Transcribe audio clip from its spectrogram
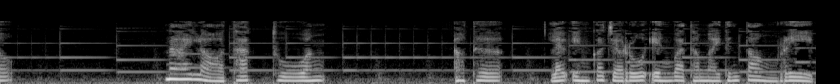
ว นายหล่อทักท้วง เอาเถอะ แล้วเองก็จะรู้เองว่าทำไมถึงต้องรีบ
